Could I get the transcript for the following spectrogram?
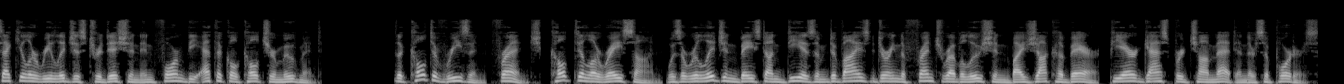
secular religious tradition informed the ethical culture movement. The cult of reason French, culte de la raison was a religion based on deism devised during the French Revolution by Jacques Hébert, Pierre Gaspard Chaumette and their supporters.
